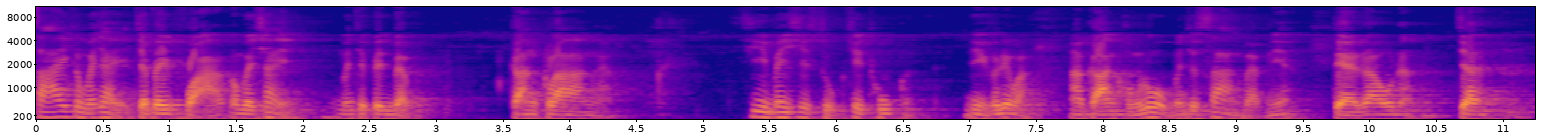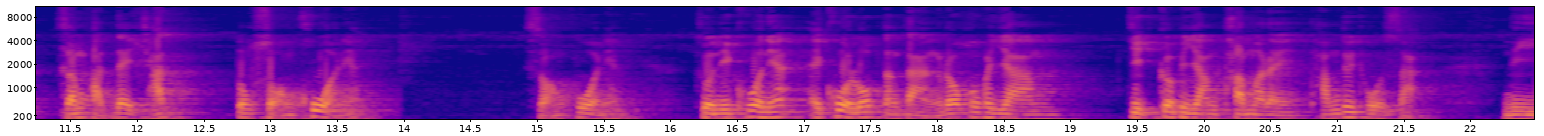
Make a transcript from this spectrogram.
ซ้ายก็ไม่ใช่ จะไปขวาก็ไม่ใช่ มันจะเป็นแบบกลางๆอะ ที่ไม่ใช่สุขใช่ทุกข์ นี่เขาเรียกว่า อาการของโลกมันจะสร้างแบบเนี้ยแต่เรานะ่ะจะสัมผัสได้ชัดตรงสองขั้วเนี้ยสองขั้วเนี้ยส่วนอีกขั้วเนี้ยไอ้ขั้วลบต่างๆ เราก็พยายามจิตก็พยายามทำอะไรทำด้วยโทสะหนี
